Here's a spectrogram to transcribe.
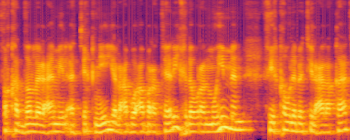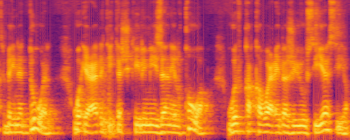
فقد ظل العامل التقني يلعب عبر التاريخ دورا مهما في قولبة العلاقات بين الدول وإعادة تشكيل ميزان القوى وفق قواعد جيوسياسية.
